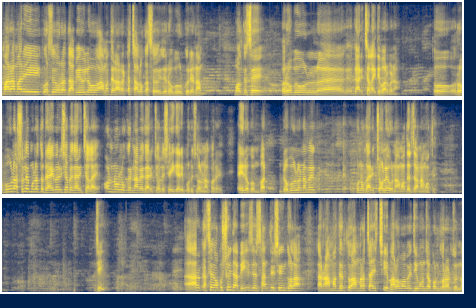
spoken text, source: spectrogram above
মারামারি করছে ওরা। দাবি হইল, আমাদের আর একটা চালক আছে, ওই যে রবিউল করে নাম। বলতেছে, রবিউল গাড়ি চালাইতে পারবে না। তো রবিউল আসলে মূলত ড্রাইভার হিসাবে গাড়ি চালায়। অন্য লোকের নামে গাড়ি চলে, সেই গাড়ি পরিচালনা করে। এইরকম। বাট রবিউলের নামে কোনো গাড়ি চলেও না, আমাদের জানা মতে। জি? আর কাছে অবশ্যই দাবি যে শান্তি শৃঙ্খলা, কারণ আমাদের তো আমরা চাইছি ভালোভাবে জীবনযাপন করার জন্য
